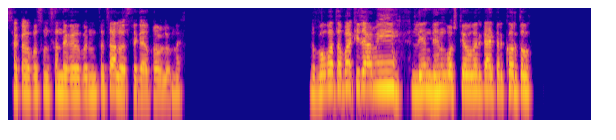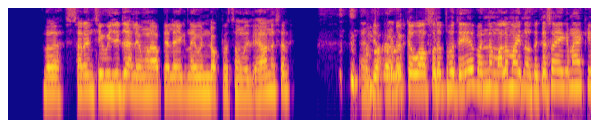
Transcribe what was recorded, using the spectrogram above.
सकाळपासून संध्याकाळपर्यंत चालू असते काय प्रॉब्लेम नाही. तर बघू आता बाकीच्या आम्ही लेनदेन गोष्टी वगैरे काय तर करतो. बघा सरांची विजिट झाल्यामुळे आपल्याला एक नवीन डॉक्टर समजले. हा ना सर? त्यांचे प्रोडक्ट वापरत होते पण मला माहीत नव्हतं. कसं आहे ना की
